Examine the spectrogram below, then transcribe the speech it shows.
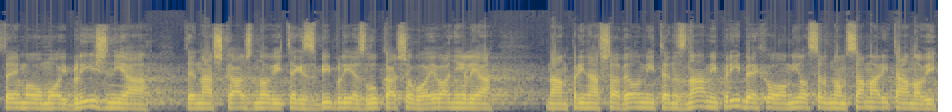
témou Môj blížny a ten náš každnový text z Biblie z Lukášovho Evanília nám prináša veľmi ten známy príbeh o milosrdnom Samaritánovi.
